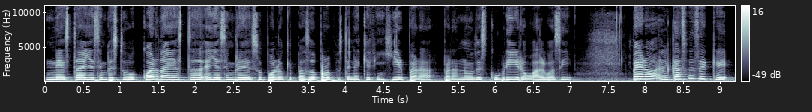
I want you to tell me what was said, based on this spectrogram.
Nesta ella siempre estuvo cuerda, ella, ella siempre supo lo que pasó, pero pues tenía que fingir para, para no descubrir o algo así. Pero el caso es de que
